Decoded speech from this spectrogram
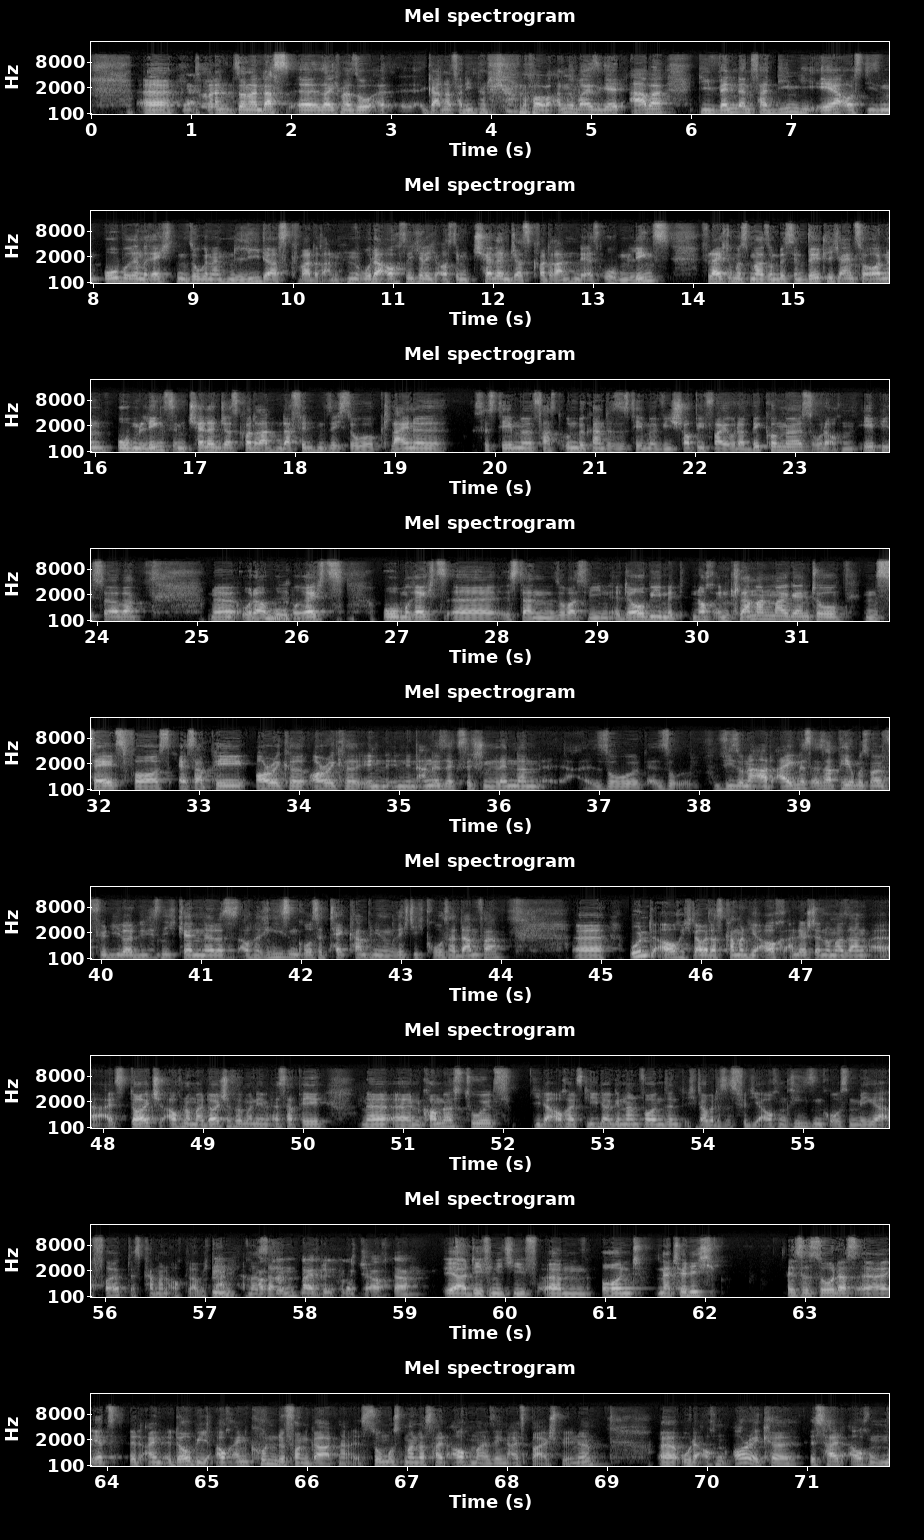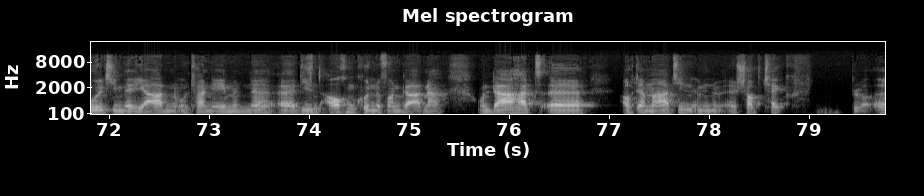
äh, ja. sondern, sondern das, äh, sage ich mal so, äh, Gardner verdient natürlich auch noch auf andere Weise Geld, aber die, wenn, dann verdienen die eher aus diesem oberen rechten sogenannten Leaders-Quadranten oder auch sicherlich aus dem Challengers-Quadranten, der ist oben links. Vielleicht, um es mal so ein bisschen bildlich einzuordnen, oben links im Challengers-Quadranten, da finden sich so kleine Systeme, fast unbekannte Systeme wie Shopify oder BigCommerce oder auch ein EPI-Server. Ne? Oder mhm. oben rechts, oben rechts äh, ist dann sowas wie ein Adobe mit noch in Klammern Magento, ein Salesforce, SAP, Oracle, Oracle in, in den angelsächsischen Ländern so, so wie so eine Art eigenes SAP, um es mal für die Leute, die es nicht kennen, ne? das ist auch eine riesengroße Tech-Company, so ein richtig großer Dampfer. Äh, und auch, ich glaube, das kann man hier auch an der Stelle nochmal sagen, äh, als Deutsch, auch nochmal deutsche Firma neben SAP, ne, äh, Commerce Tools, die da auch als Leader genannt worden sind. Ich glaube, das ist für die auch ein riesengroßen Mega-Erfolg. Das kann man auch, glaube ich, gar mhm. nicht anders sagen. Auf jeden Fall Glückwunsch auch da. Ja, definitiv. Ähm, und natürlich ist es so, dass jetzt ein Adobe auch ein Kunde von Gartner ist. So muss man das halt auch mal sehen als Beispiel. Ne? Äh, oder auch ein Oracle ist halt auch ein Multimilliardenunternehmen. Ne? Äh, die sind auch ein Kunde von Gartner. Und da hat äh, auch der Martin im ShopTech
